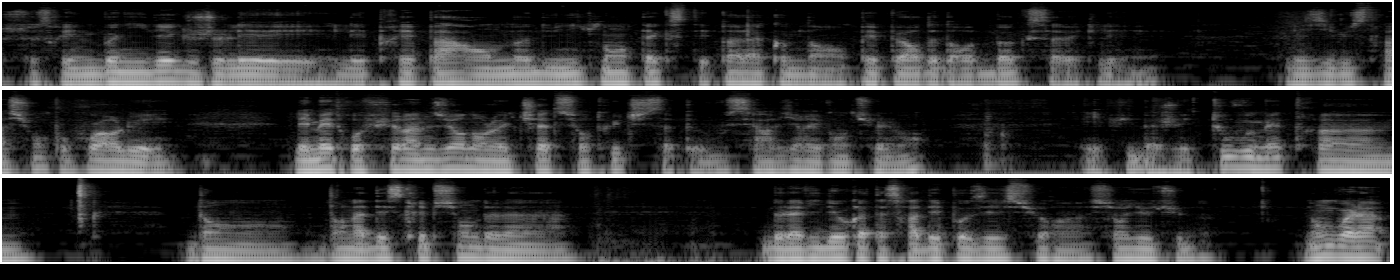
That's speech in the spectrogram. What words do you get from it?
ce serait une bonne idée que je les, prépare en mode uniquement texte et pas là comme dans Paper de Dropbox avec les, illustrations pour pouvoir les, mettre au fur et à mesure dans le chat sur Twitch, ça peut vous servir éventuellement. Et puis bah, je vais tout vous mettre euh, dans, la description de la, vidéo quand elle sera déposée sur, euh, sur YouTube. Donc voilà.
